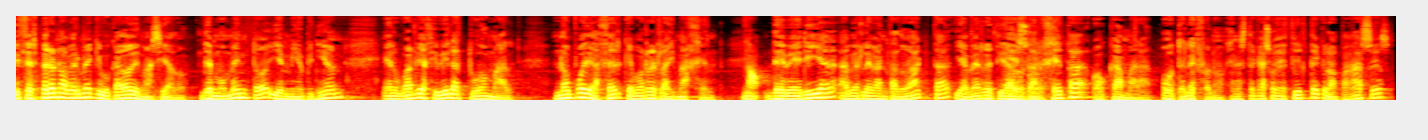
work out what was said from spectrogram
Dice, espero no haberme equivocado demasiado. De momento, y en mi opinión, el guardia civil actuó mal. No puede hacer que borres la imagen. No. Debería haber levantado acta y haber retirado Eso es. tarjeta o cámara o teléfono. En este caso decirte que lo apagases,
